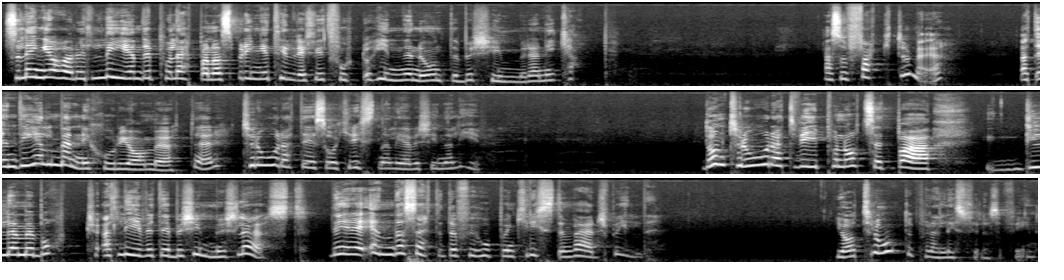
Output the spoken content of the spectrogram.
Så länge jag har ett leende på läpparna springer tillräckligt fort och hinner nog inte bekymren i kapp. Alltså faktum är att en del människor jag möter tror att det är så kristna lever sina liv. De tror att vi på något sätt bara glömmer bort att livet är bekymmerslöst. Det är det enda sättet att få ihop en kristen världsbild. Jag tror inte på den livsfilosofin.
